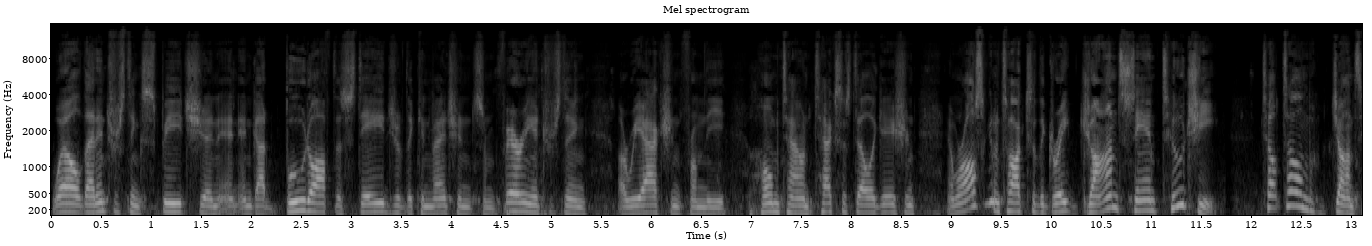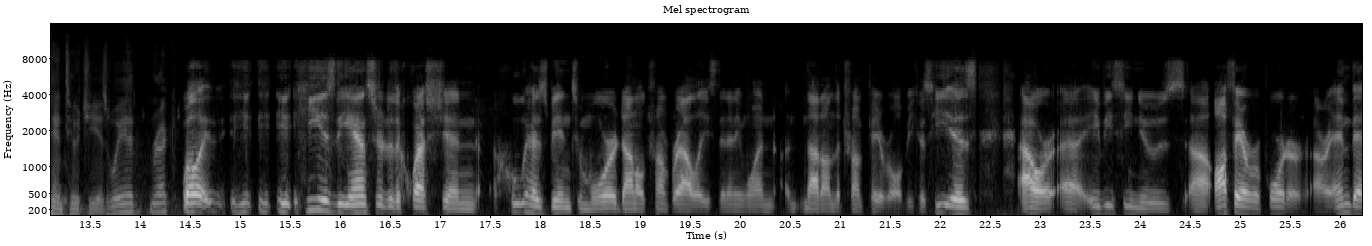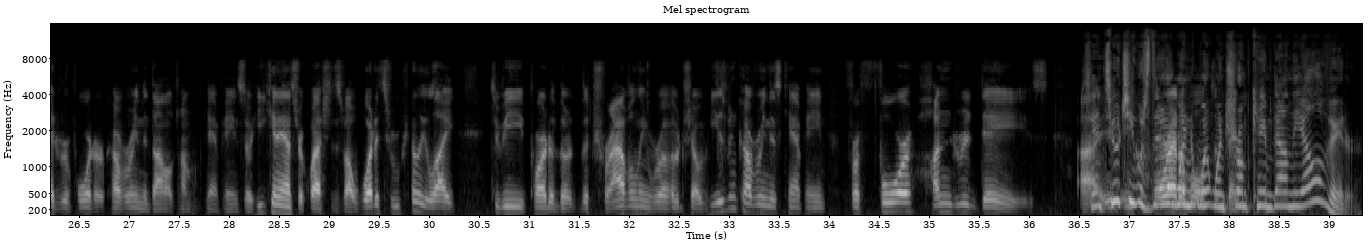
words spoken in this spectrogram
well, that interesting speech and, and, and got booed off the stage of the convention. Some very interesting uh, reaction from the hometown Texas delegation. And we're also going to talk to the great John Santucci. Tell, tell him who John Santucci is, will you, Rick? Well, he, he, he is the answer to the question who has been to more Donald Trump rallies than anyone not on the Trump payroll? Because he is our uh, ABC News uh, off air reporter, our embed reporter covering the Donald Trump campaign. So he can answer questions about what it's really like to be part of the, the traveling road show. He has been covering this campaign for 400 days. Uh, Santucci was there when, when, when Trump came down the elevator.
